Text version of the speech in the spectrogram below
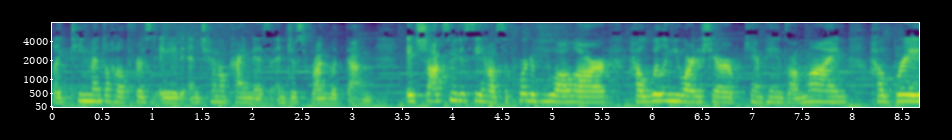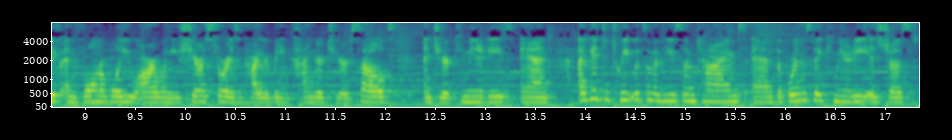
like Teen Mental Health First Aid and Channel Kindness and just run with them. It shocks me to see how supportive you all are, how willing you are to share campaigns online, how brave and vulnerable you are when you share stories of how you're being kinder to yourselves and to your communities. And I get to tweet with some of you sometimes, and the Born This Way community is just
